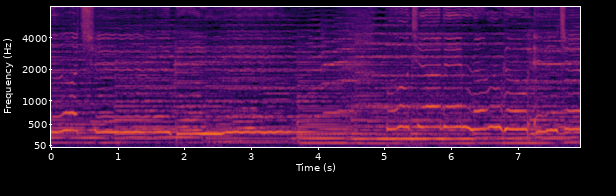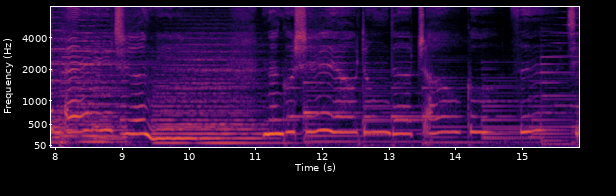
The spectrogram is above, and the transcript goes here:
歌曲难过时要懂得照顾自己。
